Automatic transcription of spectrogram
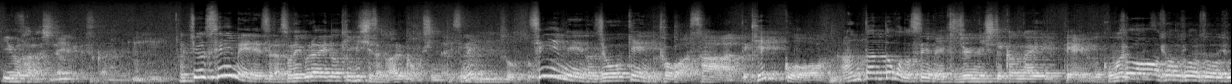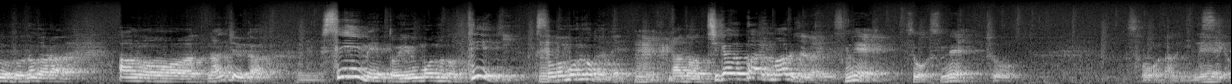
という話なわけですから、宇宙生命ですらそれぐらいの厳しさがあるかもしれないですね、生命の条件とはさって結構あんたんとこの生命基準にして考えても困るんですそうけどそうそうそうそうそう。だからあのなんていうか、生命というものの定義そのものがね、あの違う場合もあるじゃないですか。ねそうですね。そう。そうなんですよ。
